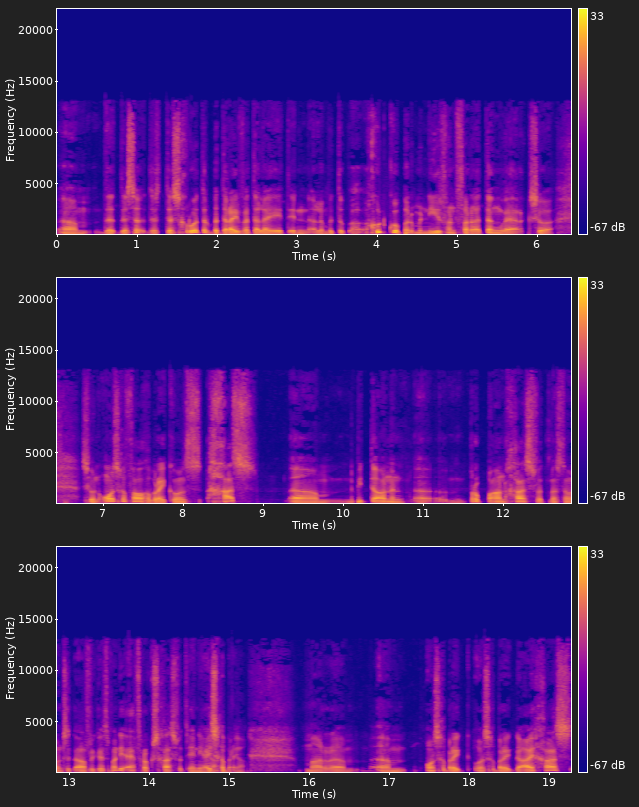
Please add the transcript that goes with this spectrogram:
Ehm um, dit dis dis dis groter bedryf wat hulle het en hulle moet op 'n goedkoper manier van verhitting werk. So so in ons geval gebruik ons gas ehm um, butaan en uh, propaan gas wat mos nou in Suid-Afrika is, maar die Afrox gas wat jy in die huis Ja, gebruik. ja. Maar ehm um, ehm um, ons gebruik ons gebruik daai gas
